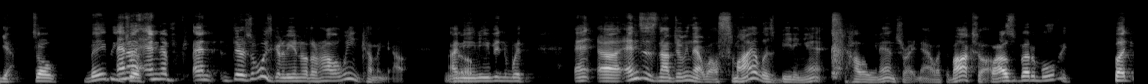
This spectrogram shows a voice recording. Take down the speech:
Yeah. So maybe And I, and if, and there's always going to be another Halloween coming out. you I mean, even with uh, Ends is not doing that well. Smile is beating it. Halloween Ends right now at the box office. Smile's a better movie. But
